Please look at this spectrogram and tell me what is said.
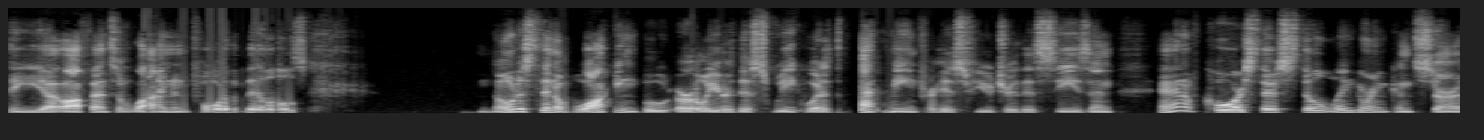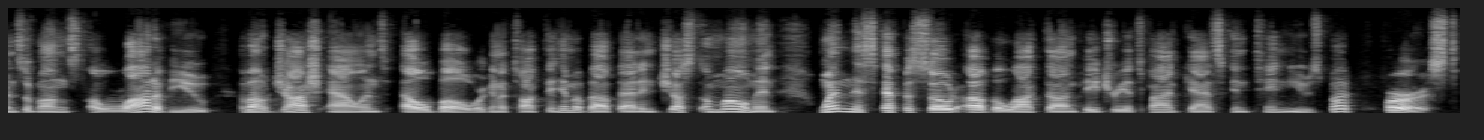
the uh, offensive lineman for the Bills, noticed in a walking boot earlier this week. What does that mean for his future this season? And of course, there's still lingering concerns amongst a lot of you about Josh Allen's elbow. We're going to talk to him about that in just a moment when this episode of the Locked On Patriots podcast continues. But first,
